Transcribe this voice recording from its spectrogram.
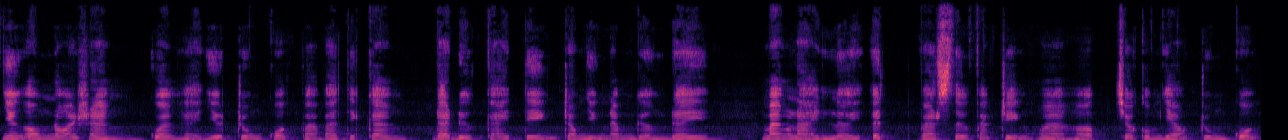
Nhưng ông nói rằng quan hệ giữa Trung Quốc và Vatican đã được cải tiến trong những năm gần đây, mang lại lợi ích và sự phát triển hòa hợp cho công giáo Trung Quốc.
